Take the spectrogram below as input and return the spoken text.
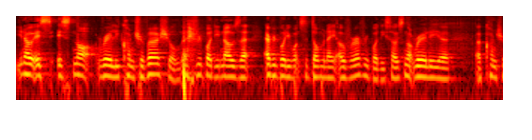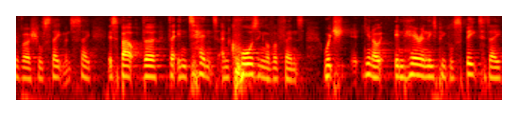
You know, it's it's not really controversial. Everybody knows that everybody wants to dominate over everybody. So it's not really a, a controversial statement to say. It's about the, the intent and causing of offence, which, you know, in hearing these people speak today,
